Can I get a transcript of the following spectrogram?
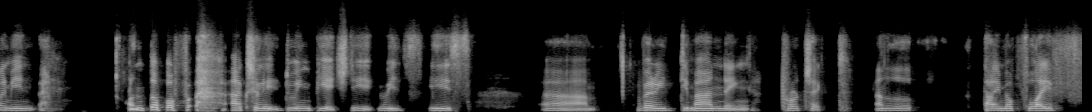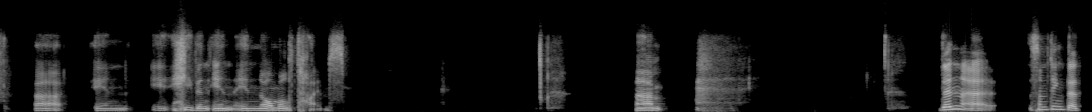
I mean, on top of actually doing PhD, which is um, very demanding project and time of life uh, in, in, even in, in normal times. Um, then uh, something that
